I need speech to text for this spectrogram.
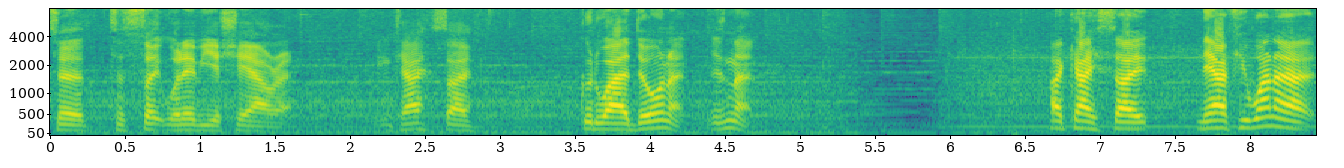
To, to suit whatever you shower at. Okay, so good way of doing it, isn't it? Okay, so now if you want to,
